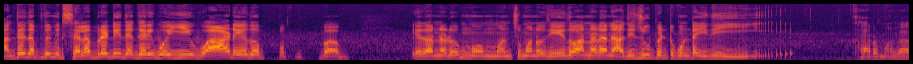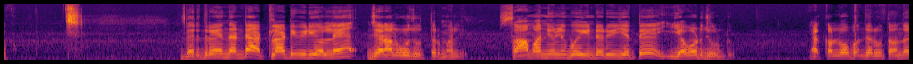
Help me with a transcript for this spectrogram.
అంతే తప్పితే మీరు సెలబ్రిటీ దగ్గరికి పోయి వాడేదో ఏదో అన్నాడు మంచు మనోజ్ ఏదో అన్నాడని అది చూపెట్టుకుంటా ఇది కర్మ కాక దరిద్రం ఏంటంటే అట్లాంటి వీడియోలనే జనాలు కూడా చూస్తారు మళ్ళీ. సామాన్యుల్ని పోయి ఇంటర్వ్యూ చేస్తే ఎవడు చూడ్డు. ఎక్కడ లోపం జరుగుతుందో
